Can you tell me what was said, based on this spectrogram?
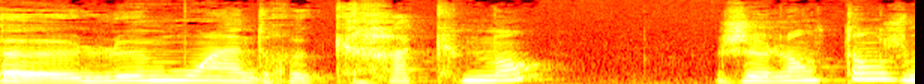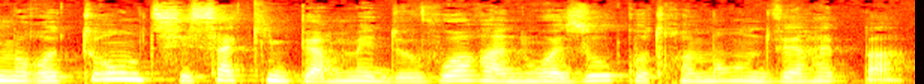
euh, le moindre craquement, je l'entends, je me retourne, c'est ça qui me permet de voir un oiseau qu'autrement on ne verrait pas.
